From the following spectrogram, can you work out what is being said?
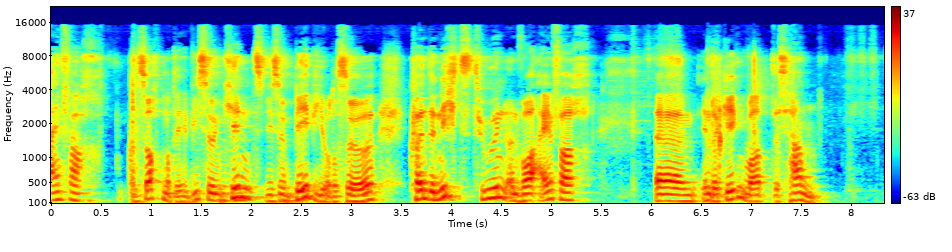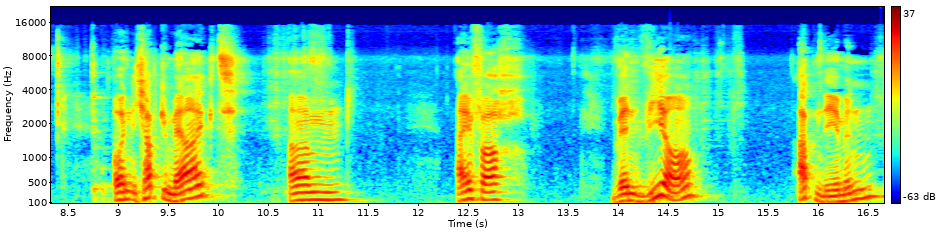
einfach wie sagt man das, wie so ein Kind, wie so ein Baby oder so, konnte nichts tun und war einfach ähm, in der Gegenwart des Herrn. Und ich habe gemerkt, ähm, einfach, wenn wir abnehmen,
